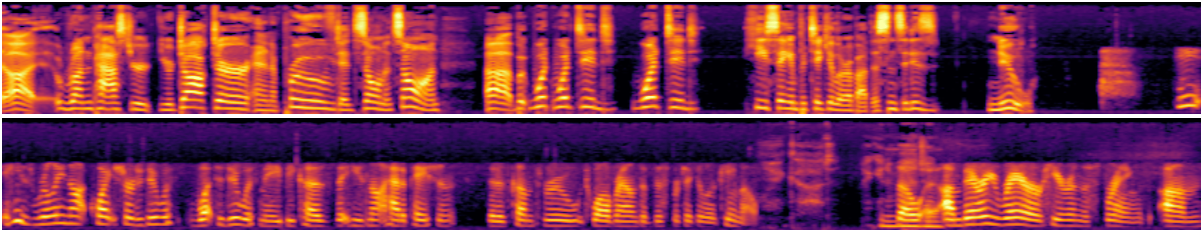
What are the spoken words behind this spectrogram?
uh, run past your, your doctor and approved and so on and so on. Uh, but what what did what did he say in particular about this since it is new? He he's really not quite sure to do with what to do with me because that he's not had a patient that has come through 12 rounds of this particular chemo. my god i can So imagine uh, I'm very rare here in the Springs. Um,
